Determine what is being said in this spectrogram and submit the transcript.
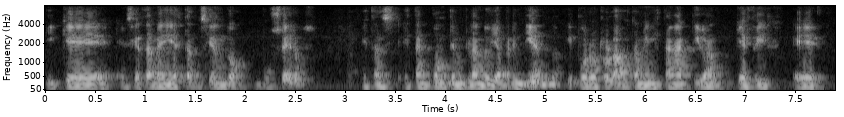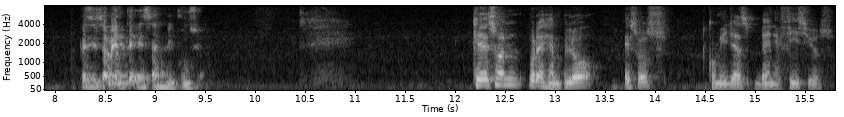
y que en cierta medida están siendo voceros, están, están contemplando y aprendiendo, y por otro lado también están activando, que eh, precisamente esa es mi función. ¿Qué son, por ejemplo, esos, comillas, beneficios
